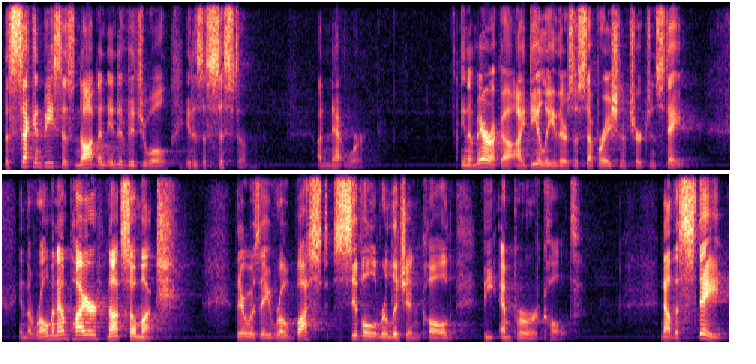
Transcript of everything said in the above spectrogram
The second beast is not an individual, it is a system a network. In America, ideally, there's a separation of church and state. In the Roman Empire, not so much. There was a robust civil religion called the emperor cult. Now, the state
